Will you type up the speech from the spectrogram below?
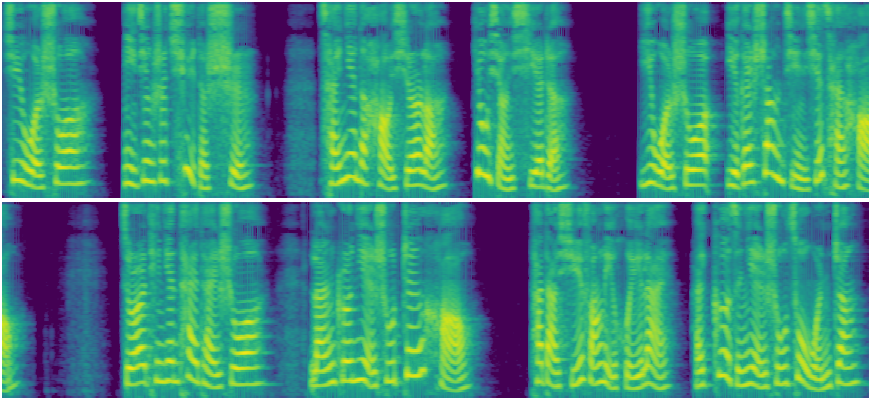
据我说，你竟是去的事，才念的好些了，又想歇着。”依我说，也该上紧些才好。昨儿听见太太说，兰哥念书真好，他打学房里回来，还各自念书做文章，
